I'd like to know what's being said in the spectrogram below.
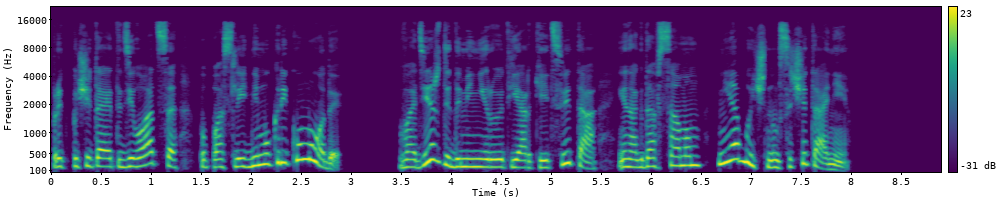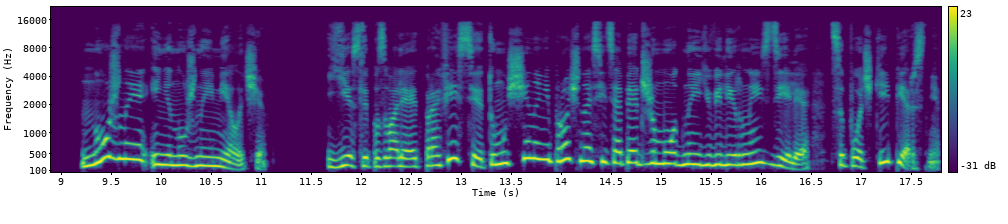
Предпочитает одеваться по последнему крику моды. В одежде доминируют яркие цвета, иногда в самом необычном сочетании. Нужные и ненужные мелочи. Если позволяет профессия, то мужчина не прочь носить опять же модные ювелирные изделия, цепочки и перстни.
